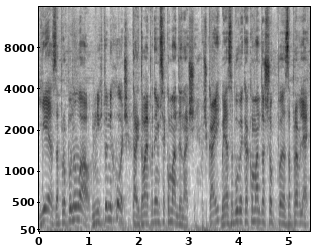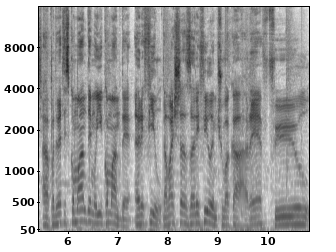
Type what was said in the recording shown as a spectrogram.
Є, запропонував. Ну ніхто не хоче. Так, давай подивимося команди наші. Почекай. Бо я забув, яка команда, щоб е, заправляти. Е, подивитись команди, мої команди. Рефіл. Давай ще зарефілим, чувака. Рефіл.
